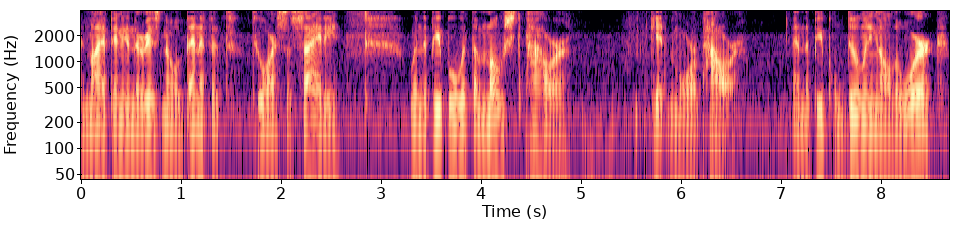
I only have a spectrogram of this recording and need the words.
in my opinion, there is no benefit to our society when the people with the most power get more power, and the people doing all the work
